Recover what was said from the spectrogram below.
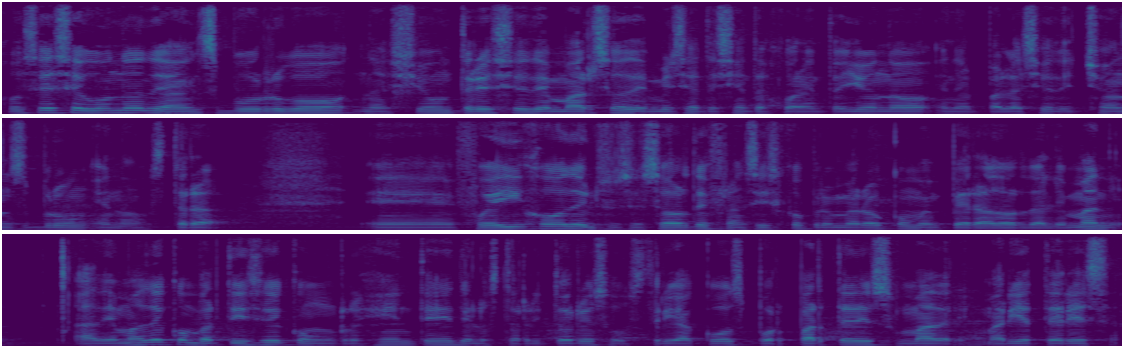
José II de Ansburgo nació un 13 de marzo de 1741 en el Palacio de Schönsbrunn en Austria. Eh, fue hijo del sucesor de Francisco I como emperador de Alemania, además de convertirse con regente de los territorios austriacos por parte de su madre, María Teresa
